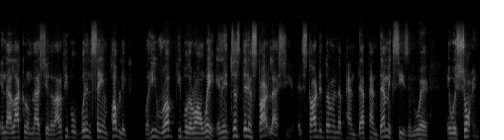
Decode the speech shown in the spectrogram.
in that locker room last year that a lot of people wouldn't say in public but he rubbed people the wrong way. And it just didn't start last year. It started during the pand- that pandemic season where it was shortened.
